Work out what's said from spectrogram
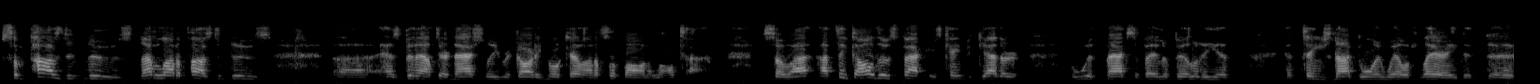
some positive news. Not a lot of positive news uh, has been out there nationally regarding North Carolina football in a long time. So I, I think all those factors came together with Mack's availability and, and things not going well with Larry that uh,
